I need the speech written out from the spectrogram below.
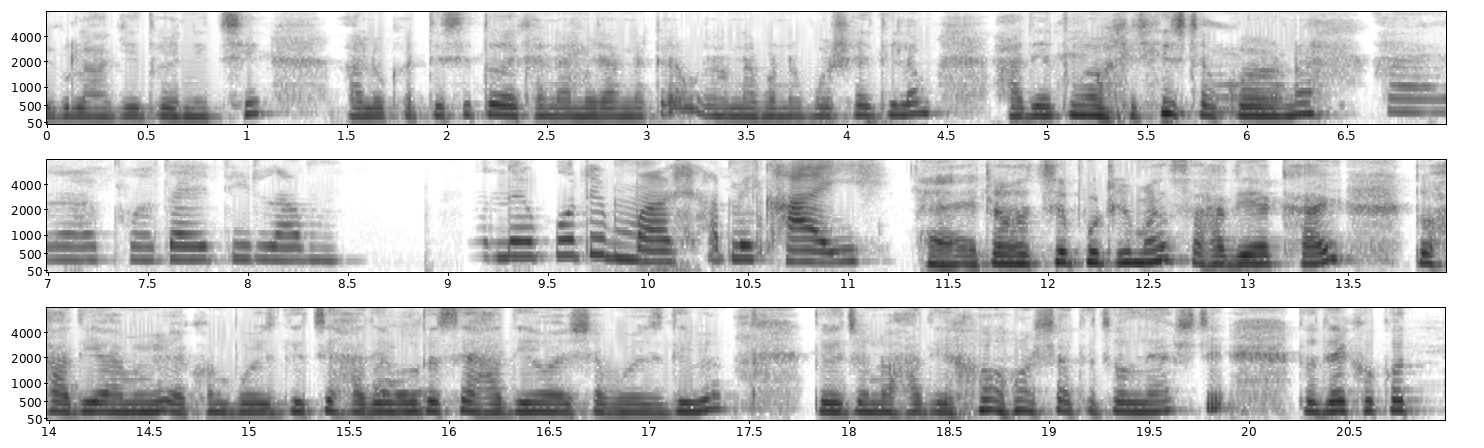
এগুলো আগে ধুয়ে নিচ্ছি, আলু কাটতেছি। তো এখানে আমি রান্না রান্না বান্না বসাই দিলাম। হাদিয়া তুমি আমাকে ডিস্টার্ব করো না। দিলাম। মাস আমি খাই। হ্যাঁ এটা হচ্ছে পুঁটি মাছ, হাদিয়া খায় তো হাদিয়া আমি এখন বয়স দিচ্ছি। হাদিয়া বলতেছে হাদিয়াও এসে বয়স দিবে। তো এই জন্য হাদিয়াও আমার সাথে চলে আসছে। তো দেখো কত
